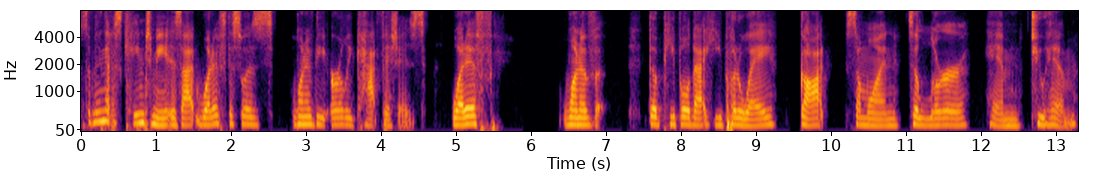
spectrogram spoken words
Something that just came to me is that what if this was one of the early catfishes? What if one of the people that he put away got someone to lure him to him,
